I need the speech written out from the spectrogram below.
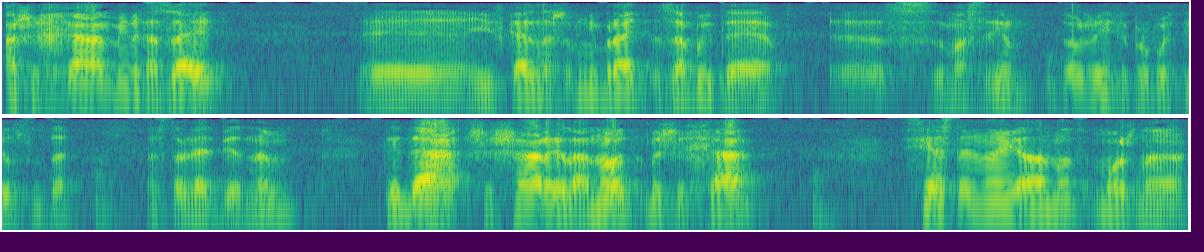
ашиха мин газает, и сказано, чтобы не брать забытое э, с маслин, тоже если пропустил что-то, оставлять бедным. Теда шишар и ланот бешиха, все остальные аланот можно,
